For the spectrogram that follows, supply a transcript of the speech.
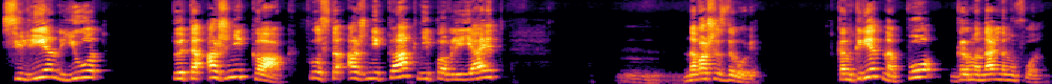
селен, йод, то это аж никак, просто аж никак не повлияет на ваше здоровье конкретно по гормональному фону.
